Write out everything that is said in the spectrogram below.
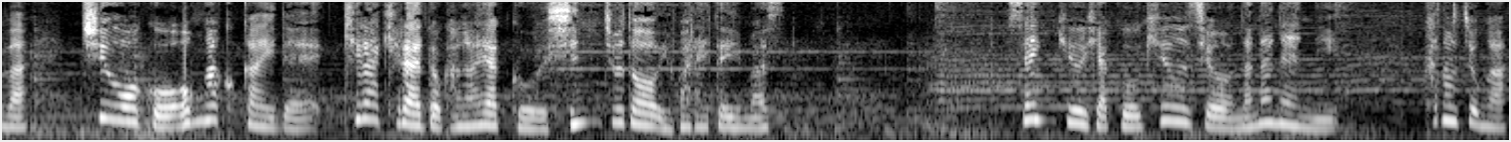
は中国音楽界でキラキラと輝く真珠と呼ばれています1997年に彼女が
